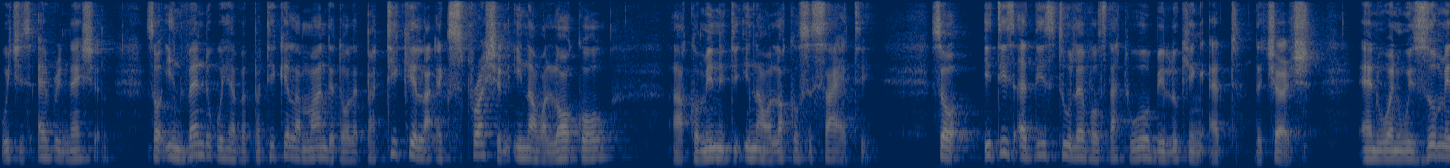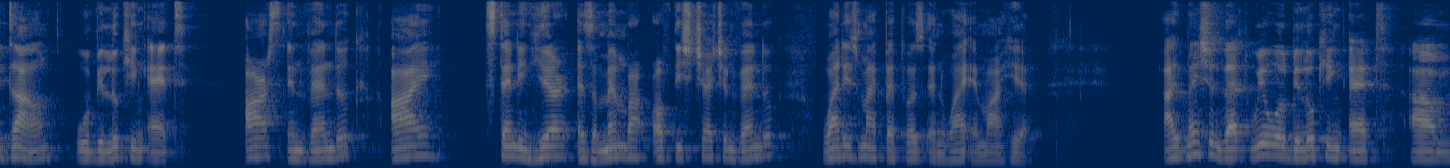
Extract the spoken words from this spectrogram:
which is every nation. So in Windhoek, we have a particular mandate or a particular expression in our local uh, community, in our local society. So it is at these two levels that we'll be looking at the church. And when we zoom it down, we'll be looking at ours in Windhoek. I, standing here as a member of this church in Windhoek, What is my purpose and why am I here? I mentioned that we will be looking at um,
